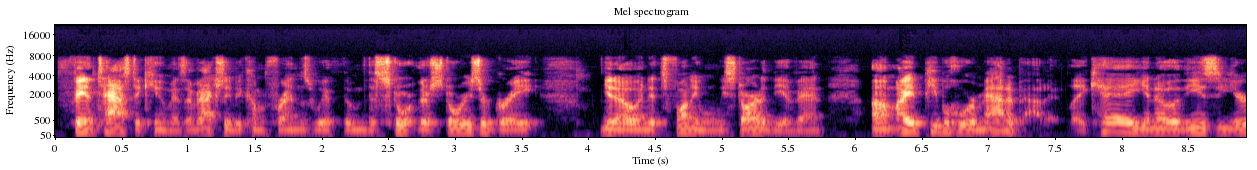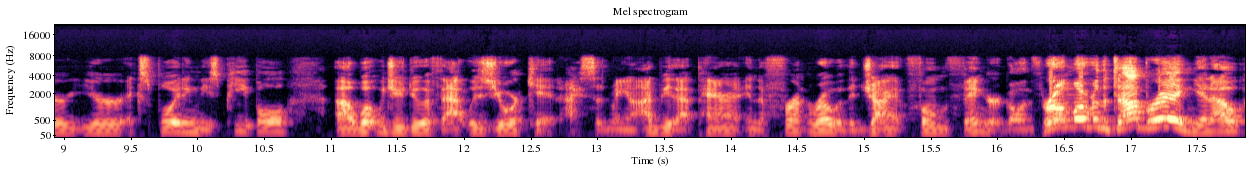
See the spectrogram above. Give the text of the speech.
fantastic humans. I've actually become friends with them. The story, their stories are great, you know. And it's funny when we started the event, um, I had people who were mad about it, like, hey, you know, these you're you're exploiting these people. Uh, what would you do if that was your kid? I said, man, I'd be that parent in the front row with a giant foam finger going, throw him over the top ring, you know.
